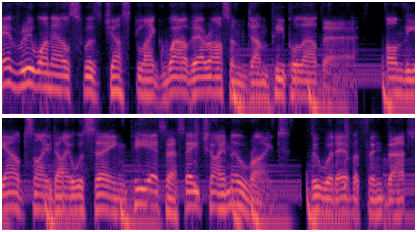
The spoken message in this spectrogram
Everyone else was just like wow there are some dumb people out there. On the outside I was saying PSSH I know right, who would ever think that?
